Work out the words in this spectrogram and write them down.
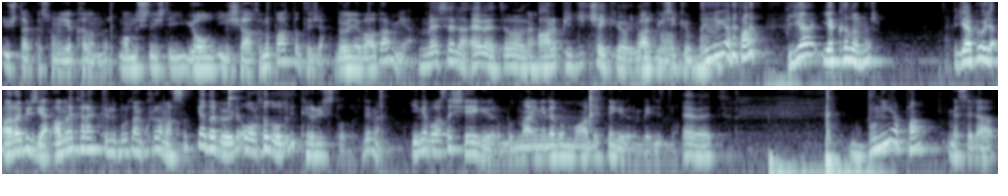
3 dakika sonra yakalanır. Onun dışında işte yol inşaatını patlatacak. Böyle bir adam ya. Mesela evet ama Ha. RPG çekiyor. yolun RPG çekiyor. Bunu yapan ya yakalanır ya böyle ara bir yani ana karakterini buradan kuramazsın ya da böyle Orta Doğulu bir terörist olur değil mi? Yine bu aslında şeye geliyorum. Bu 9-11 muhabbetine geliyorum belli bir noktada. Evet. Bunu yapan mesela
